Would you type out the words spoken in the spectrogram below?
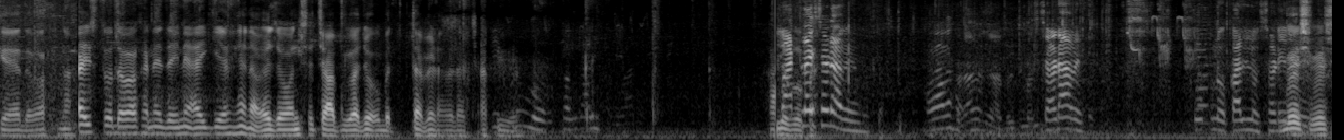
ગયા દવાખાના. આવીશ તો દવાખાને જઈને આવી ગયા છે ને હવે જવાનું છે ચા પીવા. જો બધા બેઠા બેઠા ચા પીવા. બેસ બેસ.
